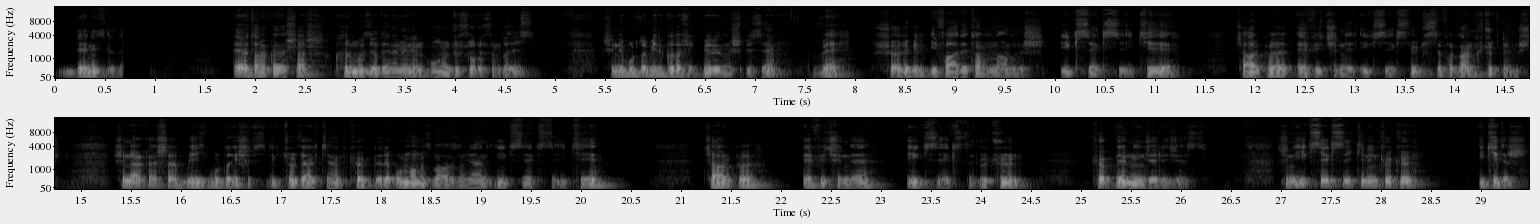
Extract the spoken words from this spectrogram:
Denizli'dir. Evet arkadaşlar kırmızı denemenin 10. sorusundayız. Şimdi burada bir grafik verilmiş bize ve şöyle bir ifade tanımlanmış. x eksi 2 çarpı f içinde x eksi 3 sıfırdan küçük demiş. Şimdi arkadaşlar biz burada eşitsizlik çözerken kökleri bulmamız lazım. Yani x eksi 2 çarpı f içinde x eksi 3'ün köklerini inceleyeceğiz. Şimdi x eksi 2'nin kökü 2'dir.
